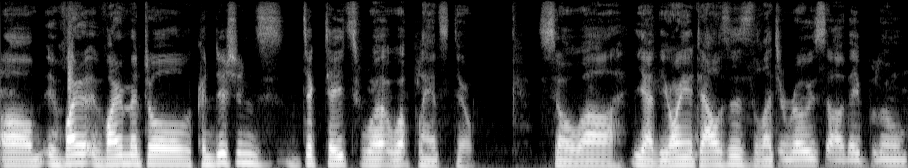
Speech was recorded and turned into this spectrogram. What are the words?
Um, envir environmental conditions dictates what, what plants do. So, uh, yeah, the orientalises, the Lenten rose, uh, they bloom,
